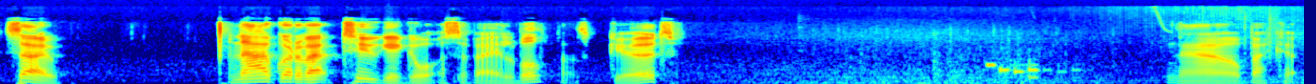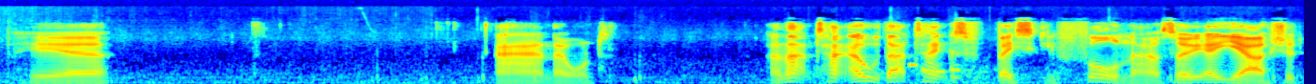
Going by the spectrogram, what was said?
So now I've got about two gigawatts available. That's good. Now back up here, and I want and that tank, oh, that tank's basically full now. So yeah, yeah, I should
